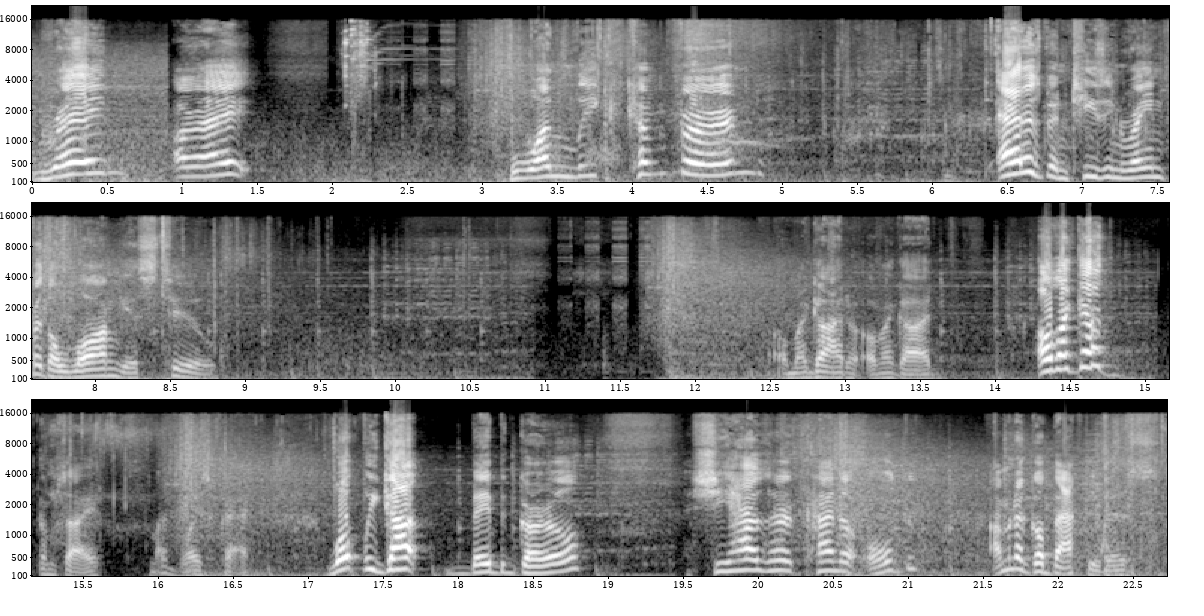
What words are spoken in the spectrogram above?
Rain, alright. One leak confirmed. Ed has been teasing Rain for the longest, too. Oh my god, oh my god. Oh my god! I'm sorry, my voice cracked. What we got, baby girl? She has her kind of old I'm gonna go back to this.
